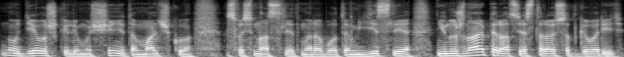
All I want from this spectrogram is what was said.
ну, девушка или мужчине, там, мальчику с 18 лет мы работаем, если не нужна операция, я стараюсь отговорить.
